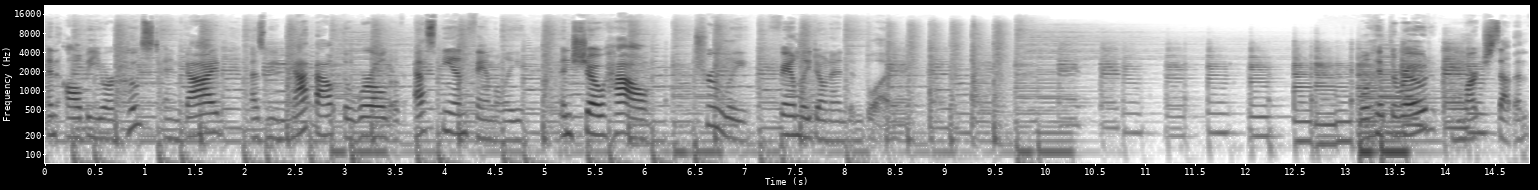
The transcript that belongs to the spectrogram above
and I'll be your host and guide as we map out the world of SPN family and show how, truly, family don't end in blood. We'll hit the road March 7th.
